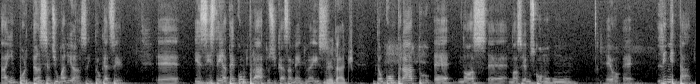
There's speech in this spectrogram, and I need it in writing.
a importância de uma aliança. Então, quer dizer, é, existem até contratos de casamento, não é isso? Verdade. Então, contrato é, nós, é, nós vemos como um é, é, limitado.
